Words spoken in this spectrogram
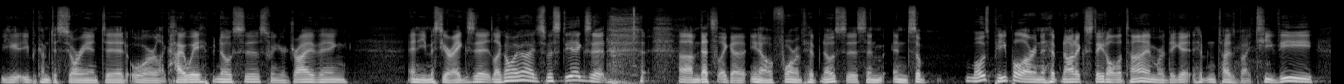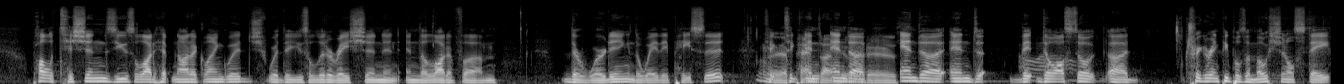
You, you become disoriented, or like highway hypnosis when you're driving, and you miss your exit. Like, oh my god, I just missed the exit. um, that's like a you know form of hypnosis, and and so most people are in a hypnotic state all the time, or they get hypnotized by TV. Politicians use a lot of hypnotic language, where they use alliteration and, and a lot of um, their wording, and the way they pace it. Well, it depends and on and who uh, it is. and uh, and they, Oh, they'll wow. also uh, triggering people's emotional state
